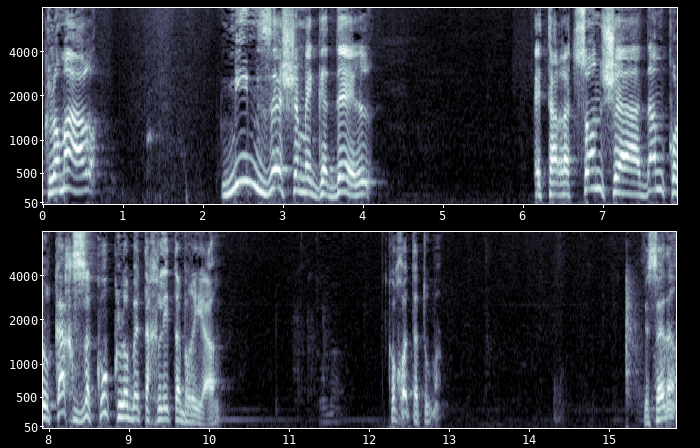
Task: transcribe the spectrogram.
כלומר, מי זה שמגדל את הרצון שהאדם כל כך זקוק לו בתכלית הבריאה? כוחות הטומאה. בסדר?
